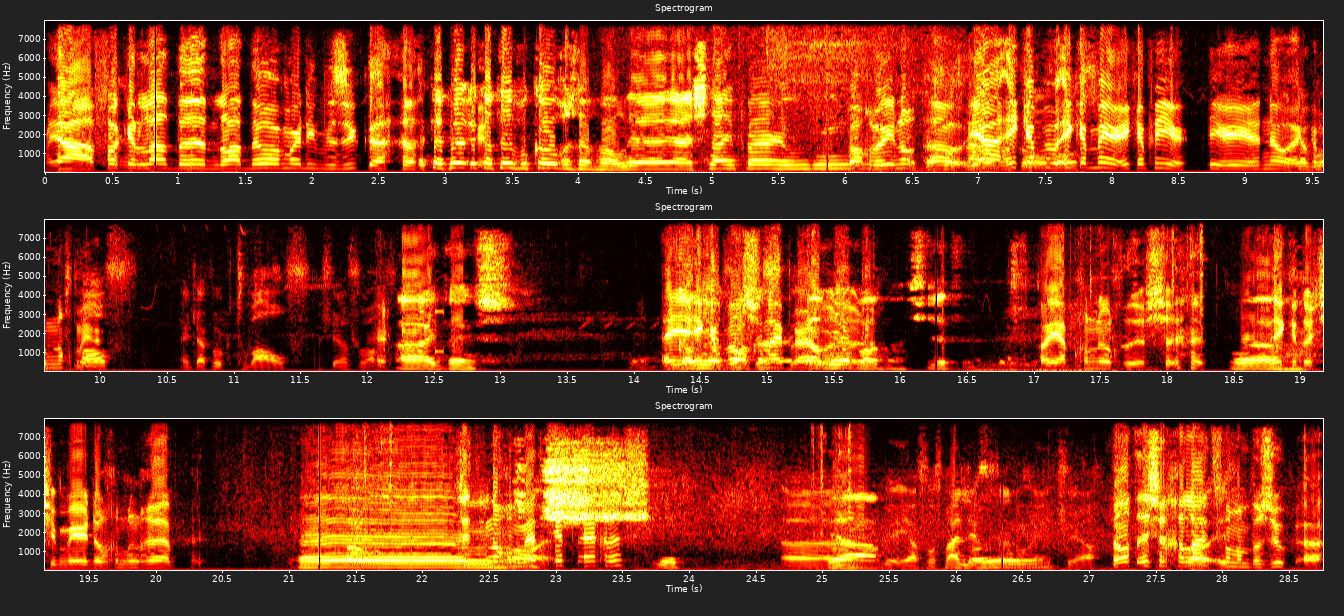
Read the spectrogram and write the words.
Ja, fucking laat, de, laat Noah maar die bezoeken. Ik, heb, ik had heel veel kogels daarvan. Ja, ja, sniper. Wacht, wil je nog? Ik heb volgens Oh, ja, ik heb, kogels. ik heb meer, ik heb hier. Hier, hier, no, ik, heb, nog meer. 12. Ik heb ook 12, als je dat verwacht. Ah, thanks. Hey, ik heb wel sniper Ik kan niet ammo. oppakken. Shit. Oh, je hebt genoeg dus. Ja. Betekent dat je meer dan genoeg hebt. Ehm, Zit er nog een Oh, medkit ergens? shit. Eh, Ja. ja. volgens mij ligt er nog eentje, ja. Dat is een geluid Oh, van een bazooka.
